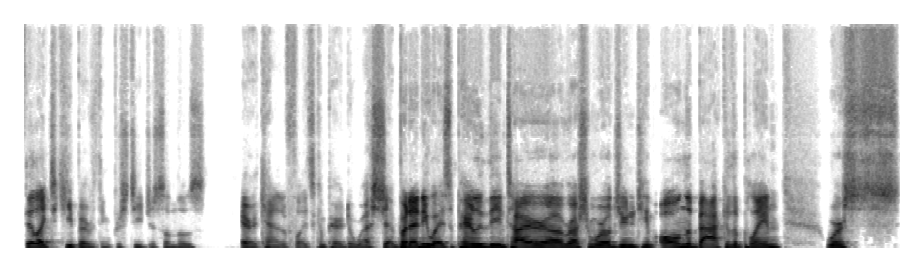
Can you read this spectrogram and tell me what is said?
they like to keep everything prestigious on those Air Canada flights compared to WestJet. But anyways, apparently the entire uh, Russian World Junior team, all in the back of the plane, were s-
